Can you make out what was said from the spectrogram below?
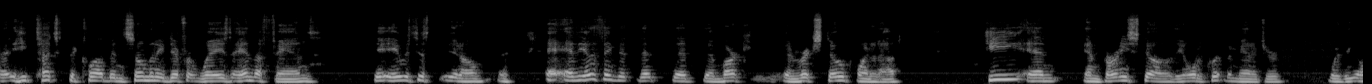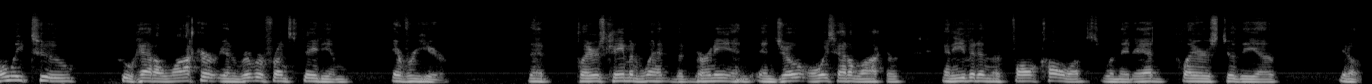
uh, he touched the club in so many different ways and the fans. It, it was just you know, and the other thing that that that uh, Mark and Rick Stowe pointed out, he and and Bernie Stowe, the old equipment manager, were the only two who had a locker in Riverfront Stadium every year. That players came and went, but Bernie and, and Joe always had a locker. And even in the fall call ups, when they'd add players to the, uh, you know,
